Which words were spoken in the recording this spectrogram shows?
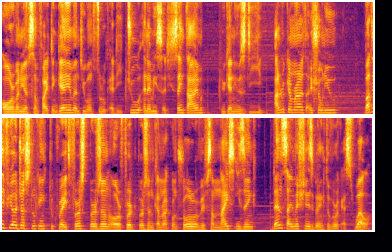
or when you have some fighting game and you want to look at the two enemies at the same time, you can use the other camera that I shown you. But if you are just looking to create first person or third person camera controller with some nice easing, then Cinemachine is going to work as well.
